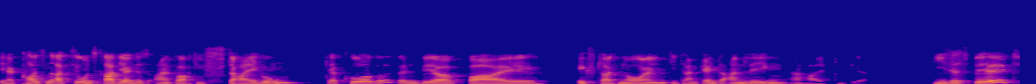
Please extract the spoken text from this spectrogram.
Der Konzentrationsgradient ist einfach die Steigung der Kurve. Wenn wir bei x gleich 9 die Tangente anlegen, erhalten wir dieses Bild.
